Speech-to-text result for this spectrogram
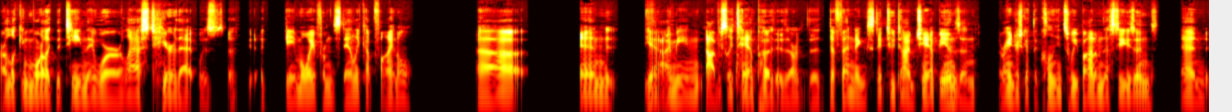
are looking more like the team they were last year, that was a, a game away from the Stanley Cup final. Uh, and yeah, I mean, obviously Tampa is are the defending two-time champions, and the Rangers get the clean sweep on them this season. And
